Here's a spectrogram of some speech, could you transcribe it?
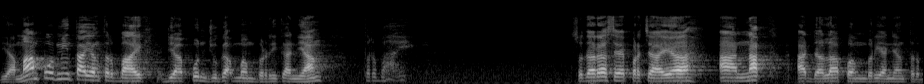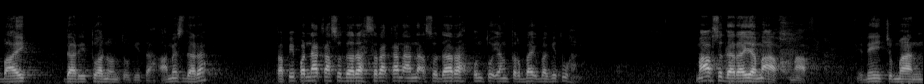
Dia mampu minta yang terbaik, dia pun juga memberikan yang terbaik. Saudara saya percaya anak adalah pemberian yang terbaik dari Tuhan untuk kita. Amin saudara? Tapi pernahkah saudara serahkan anak saudara untuk yang terbaik bagi Tuhan? Maaf saudara ya maaf, maaf. Ini cuman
